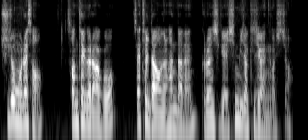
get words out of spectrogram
추종을 해서 선택을 하고 세틀다운을 한다는 그런 식의 심리적 기제가 있는 것이죠.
